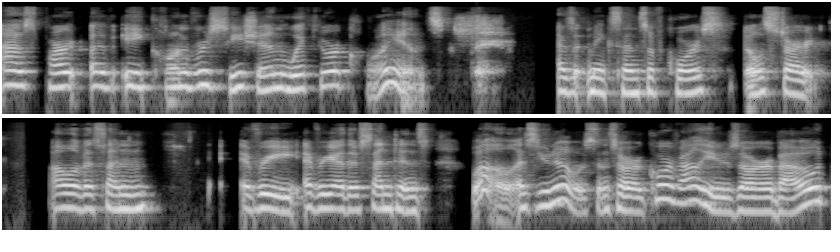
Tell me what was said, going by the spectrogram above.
as part of a conversation with your clients. As it makes sense, of course. Don't start all of a sudden every every other sentence well as you know since our core values are about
